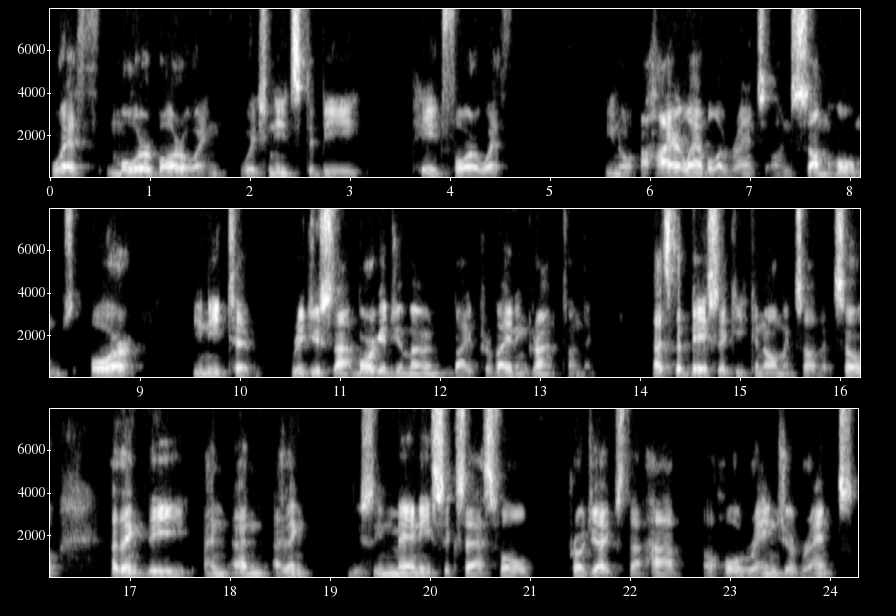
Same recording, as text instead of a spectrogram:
with more borrowing, which needs to be paid for with, you know, a higher level of rents on some homes, or you need to reduce that mortgage amount by providing grant funding. That's the basic economics of it. So I think the and and I think we've seen many successful projects that have a whole range of rents.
